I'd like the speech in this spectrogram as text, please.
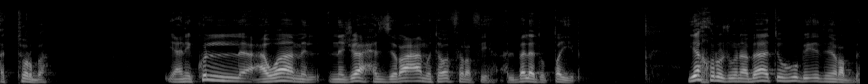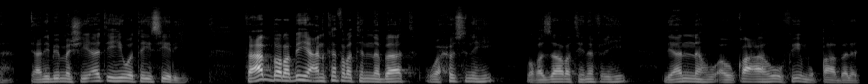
التربة. يعني كل عوامل نجاح الزراعة متوفرة فيها البلد الطيب. يخرج نباته بإذن ربه يعني بمشيئته وتيسيره. فعبر به عن كثرة النبات وحسنه وغزارة نفعه لأنه أوقعه في مقابلة.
